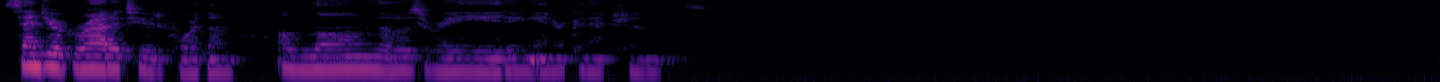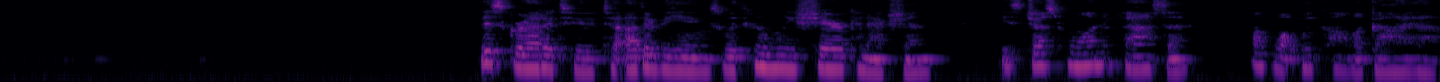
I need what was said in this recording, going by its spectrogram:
send your gratitude for them along those radiating interconnections. This gratitude to other beings with whom we share connection is just one facet of what we call Agaya.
